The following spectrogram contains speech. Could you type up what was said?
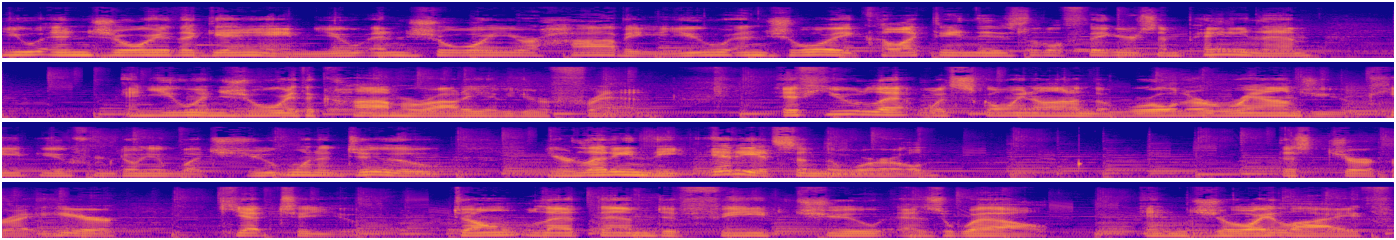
You enjoy the game. You enjoy your hobby. You enjoy collecting these little figures and painting them. And you enjoy the camaraderie of your friend. If you let what's going on in the world around you keep you from doing what you want to do, you're letting the idiots in the world, this jerk right here, get to you. Don't let them defeat you as well. Enjoy life,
